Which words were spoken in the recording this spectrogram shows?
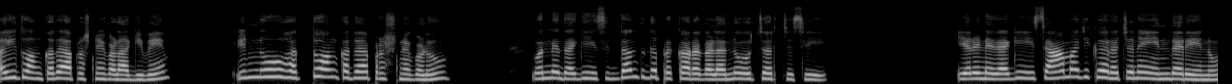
ಐದು ಅಂಕದ ಪ್ರಶ್ನೆಗಳಾಗಿವೆ. ಇನ್ನು ಹತ್ತು ಅಂಕದ ಪ್ರಶ್ನೆಗಳು. ಒಂದನೇದಾಗಿ ಸಿದ್ಧಾಂತದ ಪ್ರಕಾರಗಳನ್ನು ಚರ್ಚಿಸಿ. ಎರಡನೇದಾಗಿ ಸಾಮಾಜಿಕ ರಚನೆ ಎಂದರೇನು?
